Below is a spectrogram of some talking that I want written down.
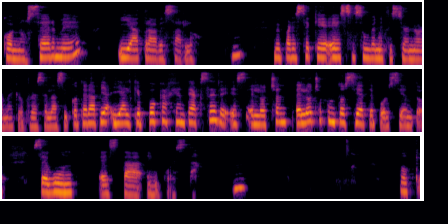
conocerme y atravesarlo. Me parece que ese es un beneficio enorme que ofrece la psicoterapia y al que poca gente accede, es el 8.7% según esta encuesta. Ok,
